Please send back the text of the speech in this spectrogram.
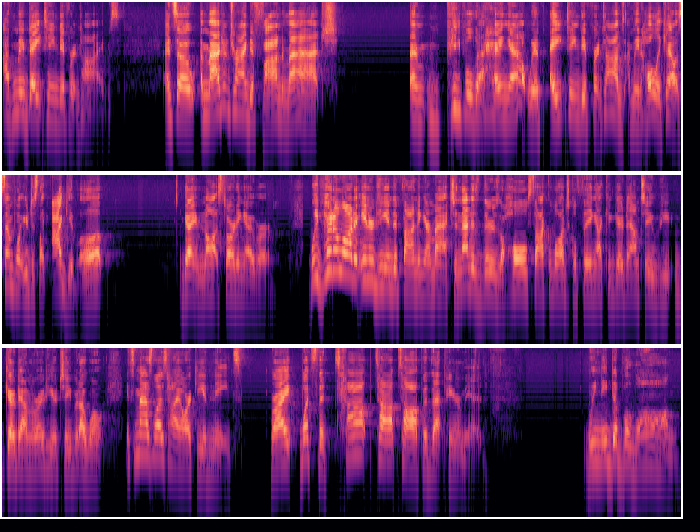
I've moved 18 different times. And so imagine trying to find a match and people to hang out with 18 different times. I mean, holy cow, at some point you're just like, I give up. I am not starting over we put a lot of energy into finding our match, and that is there's a whole psychological thing I could go down to go down the road here too, but I won't. It's Maslow's hierarchy of needs, right? What's the top, top, top of that pyramid? We need to belong,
